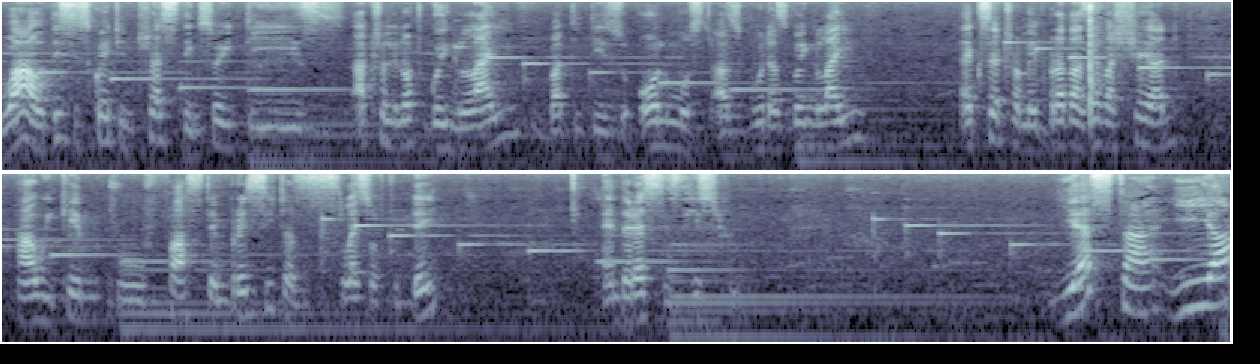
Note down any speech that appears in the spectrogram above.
wow, this is quite interesting. So it is actually not going live, but it is almost as good as going live, etc. My brother has ever shared how we came to first embrace it as a slice of today, and the rest is history. Yesteryear,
